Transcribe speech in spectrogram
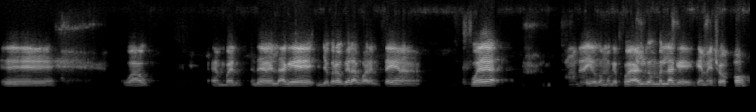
Eh, wow. De verdad que yo creo que la cuarentena fue, ¿cómo te digo? Como que fue algo en verdad que, que me chocó.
